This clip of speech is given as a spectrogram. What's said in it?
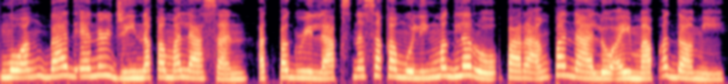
Mo ang bad energy na kamalasan, at pag-relax na sa kamuling maglaro para ang panalo ay map a dummy,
